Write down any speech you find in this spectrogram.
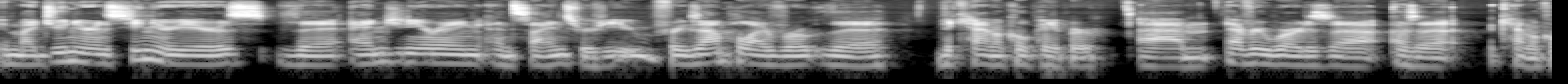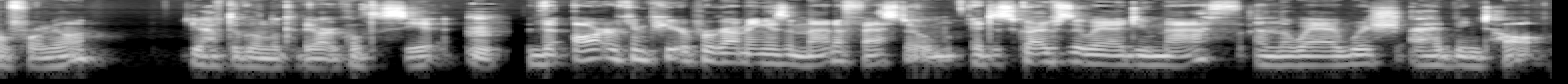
In my junior and senior years, the engineering and science review. For example, I wrote the the chemical paper. Um, every word is a as a chemical formula. You have to go and look at the article to see it. Mm. The art of computer programming is a manifesto. It describes the way I do math and the way I wish I had been taught.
